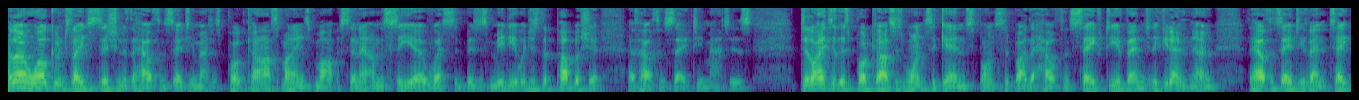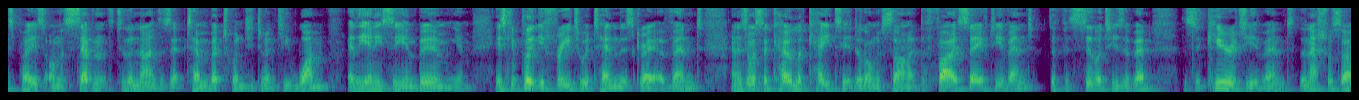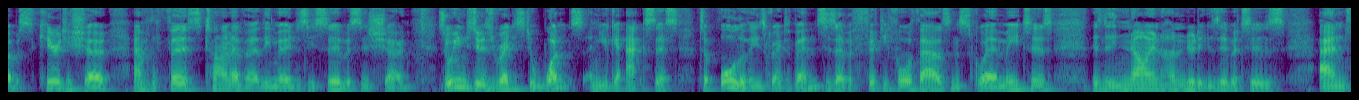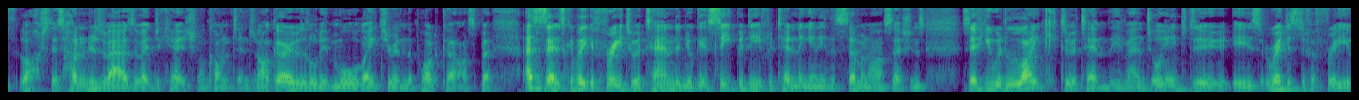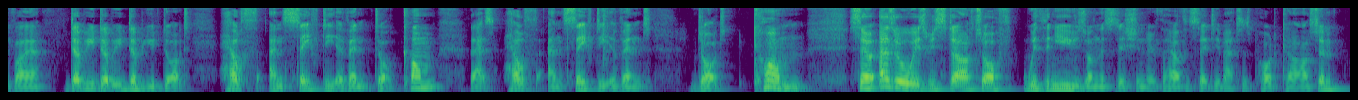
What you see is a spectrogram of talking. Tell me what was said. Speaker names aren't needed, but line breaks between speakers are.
Hello and welcome to the latest edition of the Health and Safety Matters podcast. My name is Mark Sennett. I'm the CEO of Western Business Media, which is the publisher of Health and Safety Matters. Delighted this podcast is once again sponsored by the Health and Safety event. And if you don't know, the Health and Safety event takes place on the 7th to the 9th of September 2021 at the NEC in Birmingham. It's completely free to attend this great event and it's also co located alongside the Fire Safety event, the Facilities event, the Security event, the National Cyber Security Show, and for the first time ever, the Emergency Services Show. So all you need to do is register once and you get access to all of these great events. There's over 54,000 square metres. There's there's nearly 900 exhibitors, and gosh, there's hundreds of hours of educational content. And I'll go over a little bit more later in the podcast. But as I said, it's completely free to attend, and you'll get CPD for attending any of the seminar sessions. So if you would like to attend the event, all you need to do is register for free via www.healthandsafetyevent.com. That's healthandsafetyevent.com. Com. So, as always, we start off with the news on this edition of the Health and Safety Matters podcast. And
